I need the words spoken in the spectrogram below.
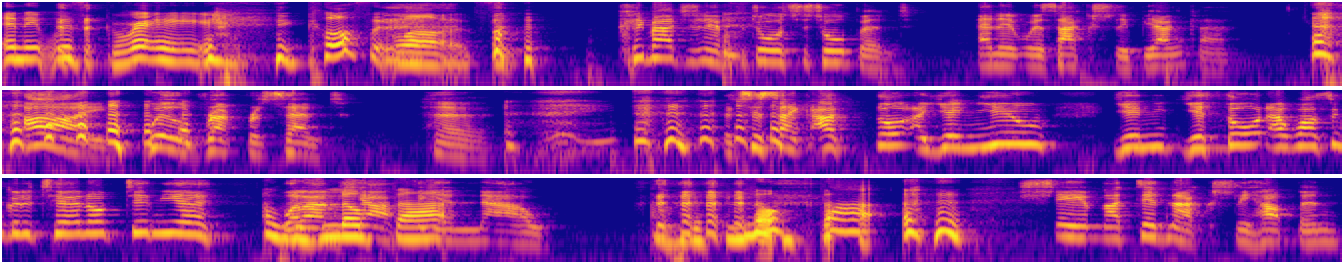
And it was great. of course it was. Can you imagine if the door just opened and it was actually Bianca? I will represent her. It's just like I thought you knew you you thought I wasn't going to turn up, didn't you? I well, I'm here that. now. I would have loved that. Shame that didn't actually happen,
